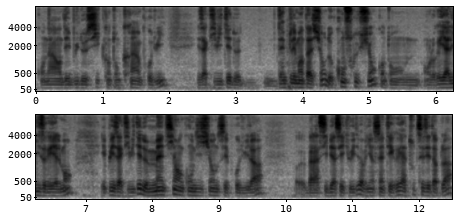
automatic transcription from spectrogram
qu'on a en début de cycle quand on crée un produit, les activités d'implémentation, de, construction, quand on, le réalise réellement, et puis les activités de maintien en condition de ces produits-là, euh, bah, la cybersécurité va venir s'intégrer à toutes ces étapes-là,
